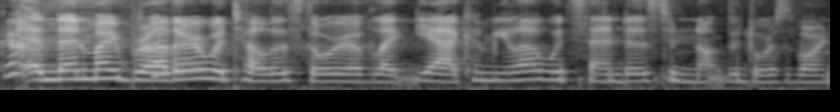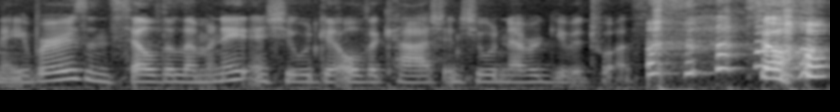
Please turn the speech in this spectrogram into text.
god. And then my brother would tell the story of like, yeah, Camila would send us to knock the doors of our neighbors and sell the lemonade, and she would get all the cash, and she would never give it to us. so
